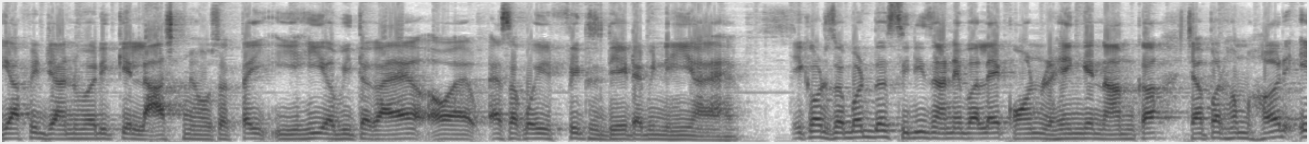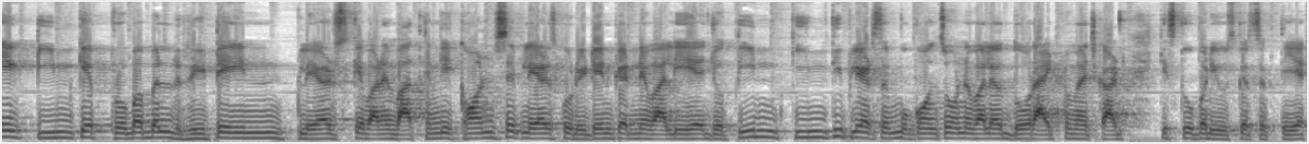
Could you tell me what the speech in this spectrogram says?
या फिर जनवरी के लास्ट में हो सकता है। यही अभी तक आया है और ऐसा कोई फिक्स डेट अभी नहीं आया है। एक और ज़बरदस्त सीरीज़ आने वाला है, कौन रहेंगे नाम का, जहाँ पर हम हर एक टीम के प्रोबेबल रिटेन प्लेयर्स के बारे में बात करेंगे कौन से प्लेयर्स को रिटेन करने वाली है, जो तीन कीमती प्लेयर्स है, वो कौन से होने वाले और दो राइट टू मैच कार्ड किसके ऊपर यूज़ कर सकती है,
